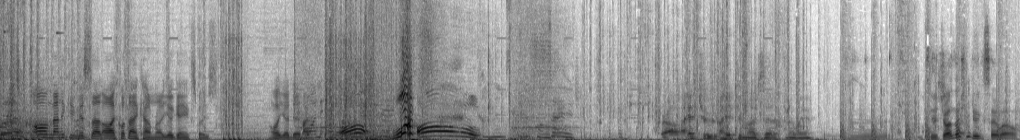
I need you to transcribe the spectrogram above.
oh, Maniki missed that. Oh, I caught that on camera. You're getting exposed. Oh, you're dead. One enemy Oh! What? Oh! Bro, I hit two, I hit two knives there. No way. Uh, Dude, John's actually doing so well.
